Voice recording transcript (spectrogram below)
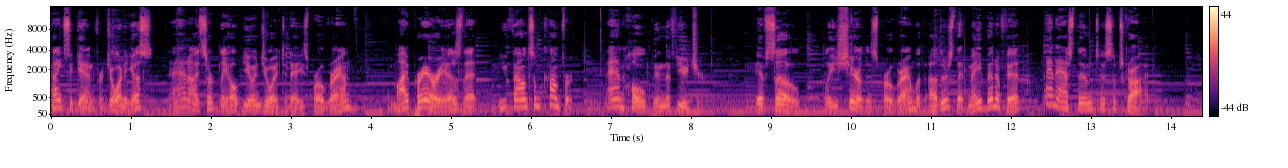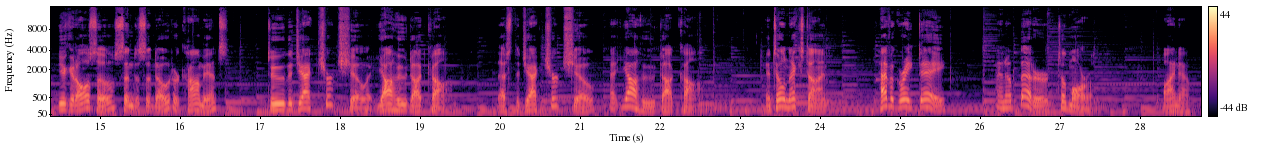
Thanks again for joining us and I certainly hope you enjoyed today's program. And my prayer is that you found some comfort and hope in the future. If so, please share this program with others that may benefit and ask them to subscribe. You can also send us a note or comments to the Jack Church Show at yahoo.com. That's the Jack Church Show at yahoo.com. Until next time, have a great day and a better tomorrow. Bye now.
